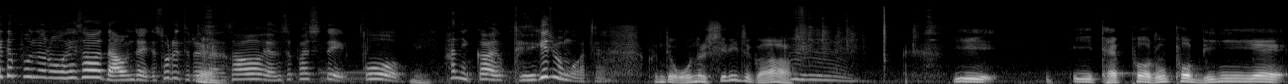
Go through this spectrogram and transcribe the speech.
헤드폰으로 해서 나 혼자 이제 소리 들으면서 연습할 수도 있고 음. 하니까 되게 좋은 것 같아요. 근데 오늘 시리즈가 음, 이, 이 대퍼 루퍼 미니의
